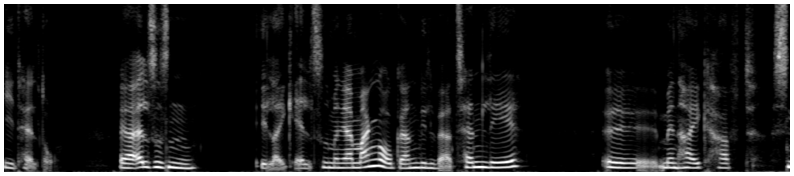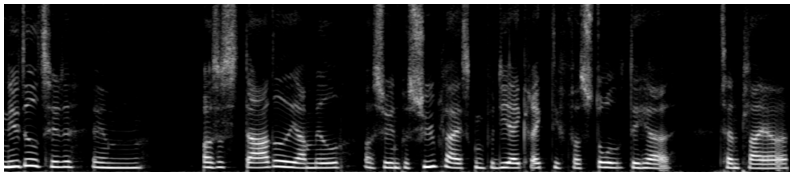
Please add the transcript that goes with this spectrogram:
i et halvt år. Og jeg har altid sådan, eller ikke altid, men jeg har i mange år gerne ville være tandlæge, øh, men har ikke haft snittet til det. Øhm, og så startede jeg med at søge ind på sygeplejersken, fordi jeg ikke rigtig forstod det her tandplejer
